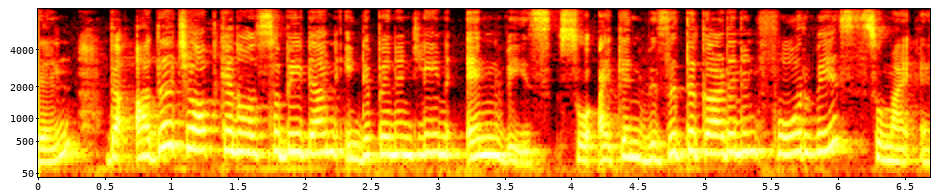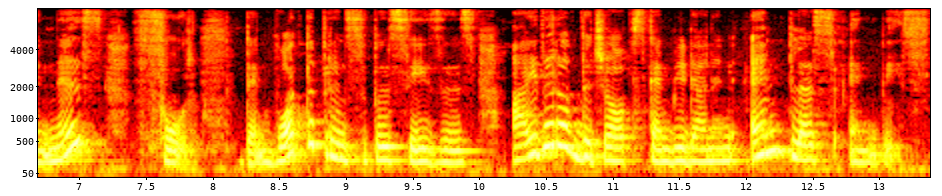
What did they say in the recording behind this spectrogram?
Then the other job can also be done independently in n ways. So I can visit the garden in 4 ways. So my n is 4. Then what the principle says is either of the jobs can be done in n plus n ways.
